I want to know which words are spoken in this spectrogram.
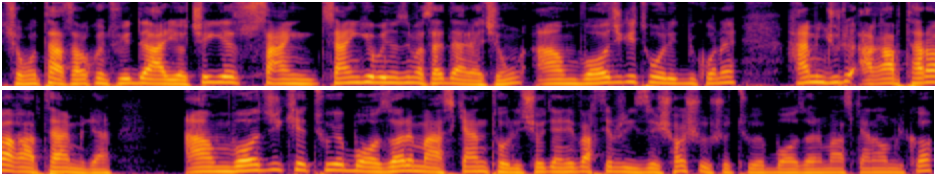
شما تصور کنید توی دریاچه یه سنگ سنگی رو بندازید وسط دریاچه. اون امواجی که تولید می‌کنه همینجوری عقبتر و عقبتر میرن. امواجی که توی بازار مسکن تولید شد یعنی وقتی ریزش ها شد توی بازار مسکن آمریکا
